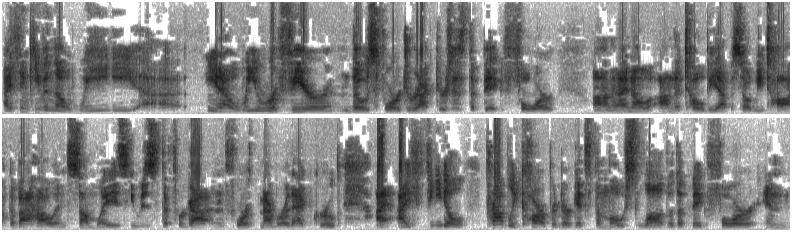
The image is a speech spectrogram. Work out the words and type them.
I think even though we, uh, you know, we revere those four directors as the big four. Um, and I know on the Tobe episode we talk about how in some ways he was the forgotten fourth member of that group. I, I feel probably Carpenter gets the most love of the big four, and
